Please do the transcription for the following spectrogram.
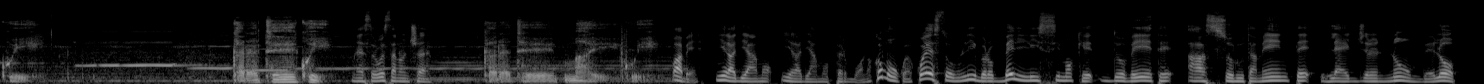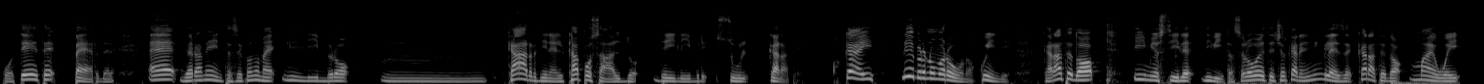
qui. Karate qui. Maestro, questa non c'è karate mai qui. Va bene, gliela diamo, gliela diamo per buono. Comunque, questo è un libro bellissimo che dovete assolutamente leggere, non ve lo potete perdere. È veramente, secondo me, il libro mh, mm, cardine, il caposaldo dei libri sul karate. Ok? Libro numero uno, quindi Karate Do, il mio stile di vita. Se lo volete cercare in inglese, Karate Do, My Way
